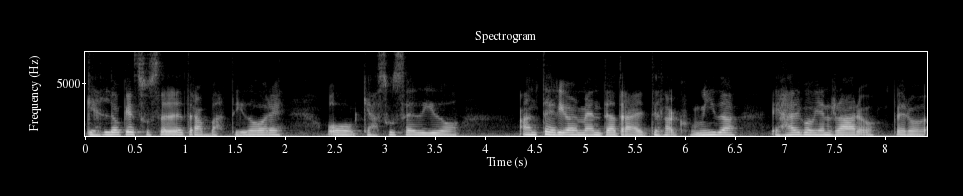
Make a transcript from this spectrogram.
qué es lo que sucede tras bastidores o qué ha sucedido anteriormente a traerte la comida. Es algo bien raro, pero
